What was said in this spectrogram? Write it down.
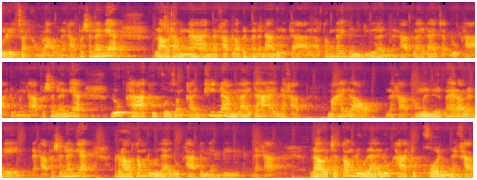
บริษัทของเรานะครับ เพราะฉะนั้นเนี่ยเราทำงานนะครับ เราเป็นพนักงานบริการ เราต้องได้เงินเดือนนะครับ รายได้จากลูกค้าถูกไหมครับ เพราะฉะนั้นเนี่ยลูกค้าคือคนสำคัญที่นำรายได้นะครับมาให้เรานะครับ เอาเงินเดือนมาให้เรานั่นเองนะครับ เพราะฉะนั้นเนี่ยเราต้องดูแลลูกค้าเป็นอย่างดีนะครับ เราจะต้องดูแลลูกค้าทุกคนนะครับ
